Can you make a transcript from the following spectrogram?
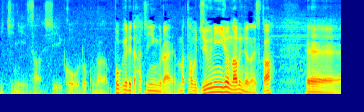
？1、2、3、4、5、6、7僕入れて8人ぐらい、まあ、多分10人以上になるんじゃないですか、え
